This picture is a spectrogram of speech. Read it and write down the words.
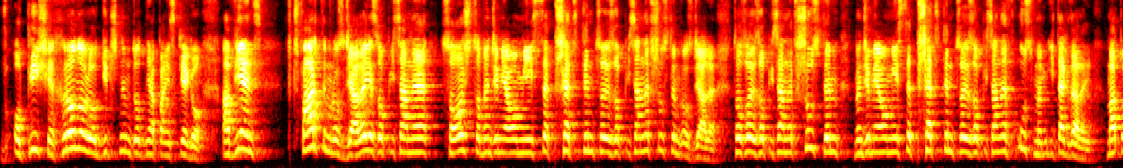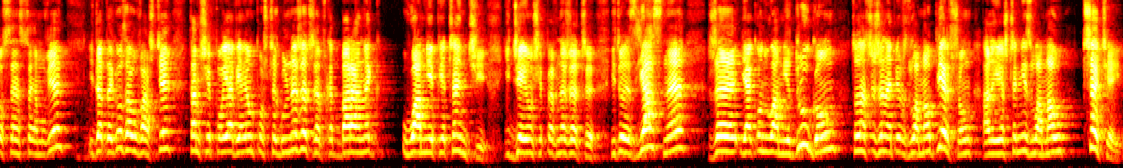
W opisie chronologicznym do Dnia Pańskiego. A więc w czwartym rozdziale jest opisane coś, co będzie miało miejsce przed tym, co jest opisane w szóstym rozdziale. To, co jest opisane w szóstym, będzie miało miejsce przed tym, co jest opisane w ósmym i tak dalej. Ma to sens, co ja mówię? I dlatego zauważcie, tam się pojawiają poszczególne rzeczy. Na przykład baranek łamie pieczęci i dzieją się pewne rzeczy. I to jest jasne, że jak on łamie drugą, to znaczy, że najpierw złamał pierwszą, ale jeszcze nie złamał trzeciej.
